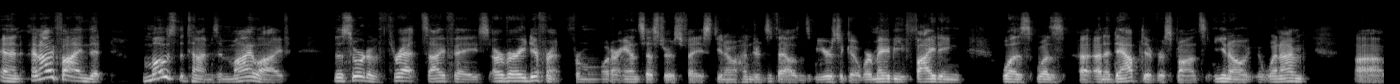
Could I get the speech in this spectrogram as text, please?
And and i find that most of the times in my life the sort of threats i face are very different from what our ancestors faced you know hundreds of thousands of years ago where maybe fighting was was a, an adaptive response. You know when i'm uh,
